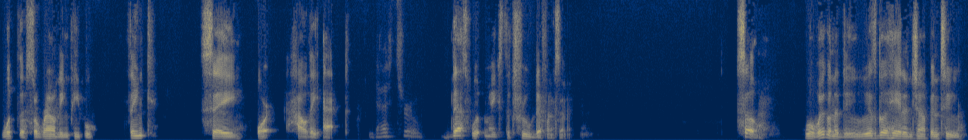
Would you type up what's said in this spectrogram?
what the surrounding people think, say, or how they act. That's true. That's what makes the true difference in it. So, what we're going to do is go ahead and jump into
